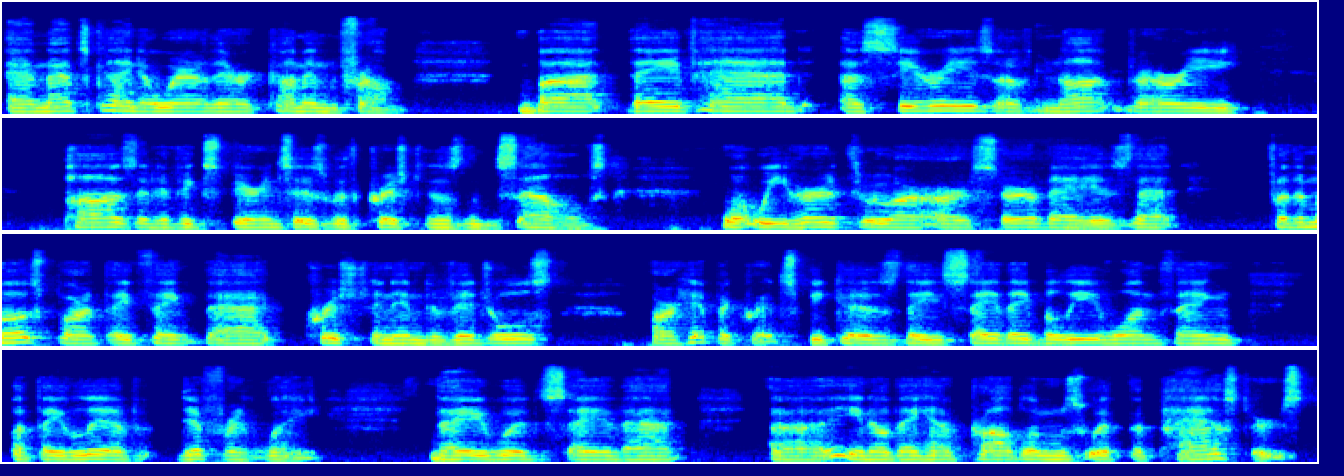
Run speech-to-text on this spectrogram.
And that's kind of where they're coming from. But they've had a series of not very positive experiences with Christians themselves. What we heard through our, our survey is that for the most part, they think that Christian individuals are hypocrites because they say they believe one thing, but they live differently they would say that uh, you know they have problems with the pastors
